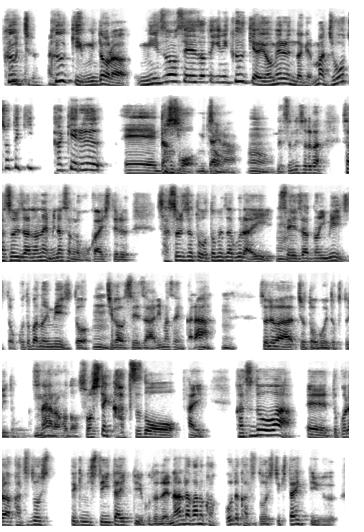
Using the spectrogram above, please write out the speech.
空こっちがはい空気、だから、水の星座的に空気は読めるんだけど、まあ、情緒的かける、えー、頑固みたいな。うん。ですね。それが、サソリ座のね、皆さんが誤解してる、サソリ座と乙女座ぐらい、うん星座のイメージと、言葉のイメージとうん違う星座ありませんから、うんそれはちょっと覚えておくといいと思いますね。なるほど。そして活動。はい。活動は、えっ、と、これは活動的にしていたいっていうことで、何らかの格好で活動していきたいっていう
